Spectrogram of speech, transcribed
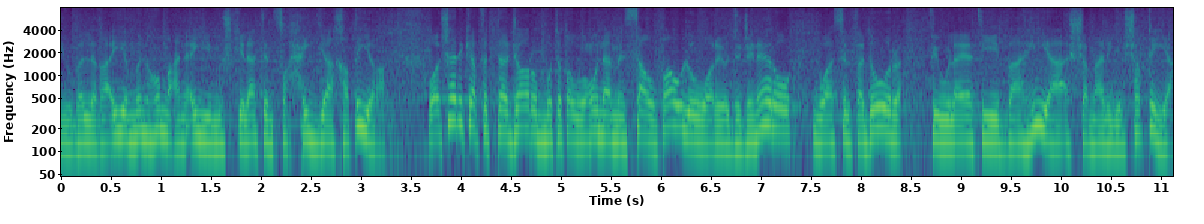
يبلغ أي منهم عن أي مشكلات صحية خطيرة. وشارك في التجارب متطوعون من ساو باولو وريو دي جانيرو وسلفادور في ولاية باهية الشمالية الشرقية.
